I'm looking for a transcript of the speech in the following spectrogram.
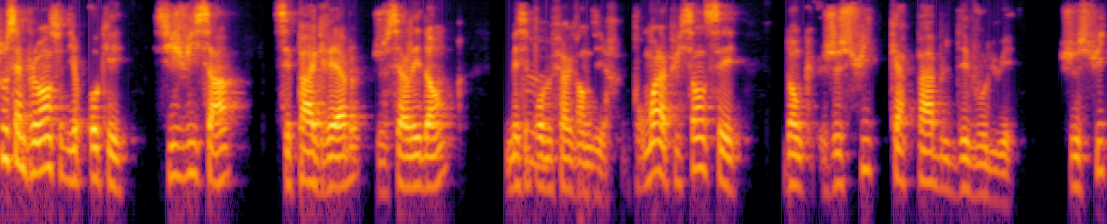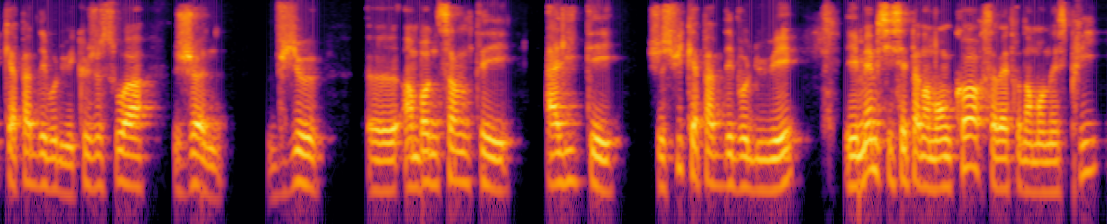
tout simplement se dire, OK, si je vis ça, c'est pas agréable, je serre les dents, mais c'est pour mmh. me faire grandir. Pour moi, la puissance, c'est donc, je suis capable d'évoluer je suis capable d'évoluer. Que je sois jeune, vieux, euh, en bonne santé, alité, je suis capable d'évoluer. Et même si c'est pas dans mon corps, ça va être dans mon esprit.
